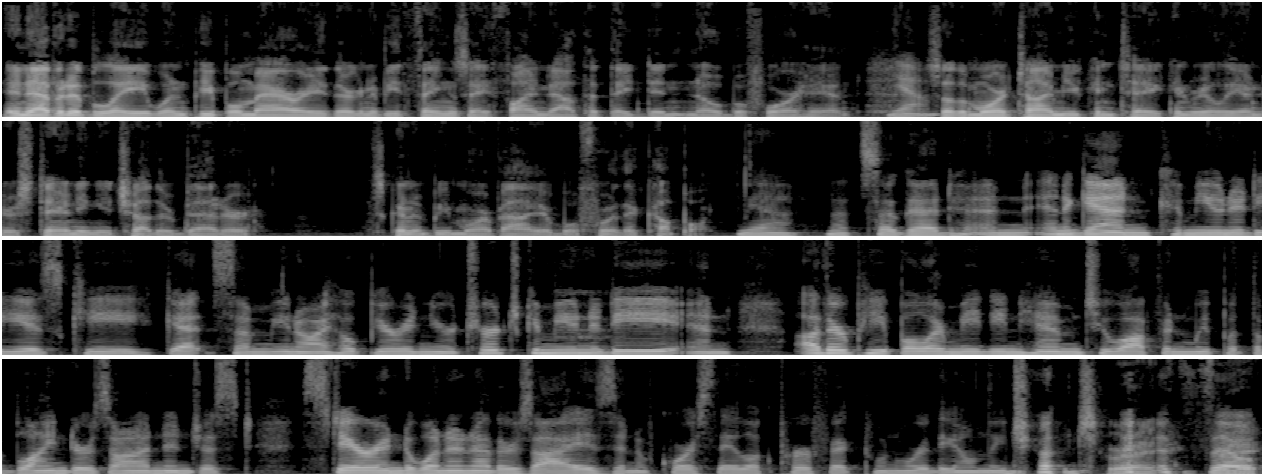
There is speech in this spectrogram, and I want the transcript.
inevitably when people marry there are going to be things they find out that they didn't know beforehand. Yeah. so the more time you can take in really understanding each other better it's going to be more valuable for the couple Yeah, that's so good. And and again, community is key. Get some, you know, I hope you're in your church community and other people are meeting him. Too often we put the blinders on and just stare into one another's eyes and of course they look perfect when we're the only judge. Right, so right.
